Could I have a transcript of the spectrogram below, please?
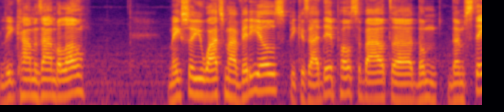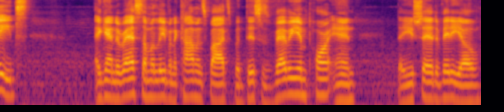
Leave comments on below. Make sure you watch my videos because I did post about uh, them, them states. Again, the rest I'm to leave in the comments box, but this is very important that you share the video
